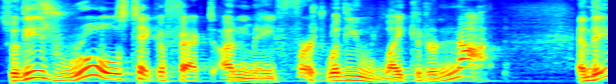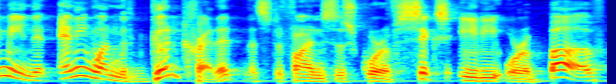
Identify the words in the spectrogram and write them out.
So these rules take effect on May 1st, whether you like it or not. And they mean that anyone with good credit, that's defined as a score of 680 or above,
